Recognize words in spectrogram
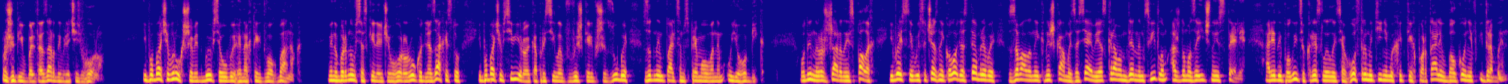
прошипів Бальтазар, дивлячись вгору, і побачив рух, що відбився у вигинах тих двох банок. Він обернувся, скидаючи вгору руку для захисту, і побачив сівіру, яка присіла, вишкіривши зуби з одним пальцем спрямованим у його бік один розжарений спалах, і весь цей височезний колодязь темряви, завалений книжками, засяяв яскравим денним світлом аж до мозаїчної стелі, а ряди полиць окреслилися гострими тінями хитких порталів, балконів і драбин.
